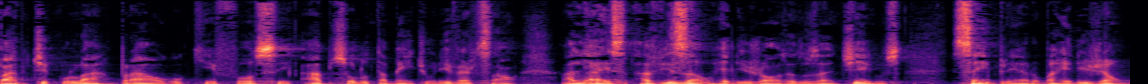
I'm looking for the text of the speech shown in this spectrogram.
particular para algo que fosse absolutamente universal. Aliás, a visão religiosa dos antigos sempre era uma religião,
